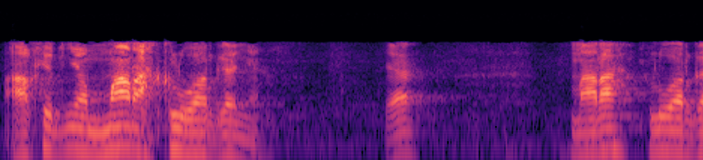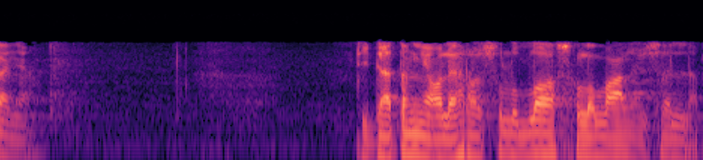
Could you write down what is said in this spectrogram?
akhirnya marah keluarganya. Ya marah keluarganya didatangnya oleh Rasulullah sallallahu alaihi wasallam.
